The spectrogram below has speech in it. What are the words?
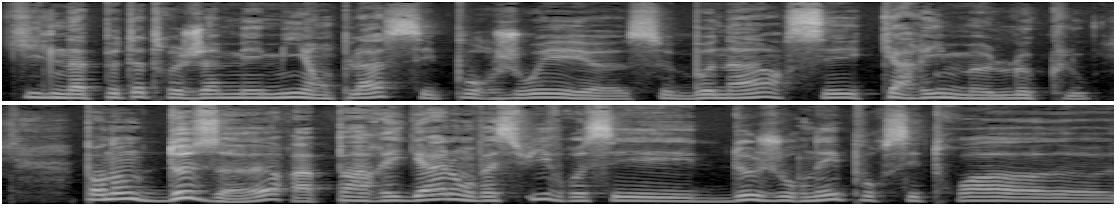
qu'il n'a peut-être jamais mis en place. Et pour jouer euh, ce bonnard, c'est Karim Leclou. Pendant deux heures, à part égale, on va suivre ces deux journées pour ces trois, euh,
